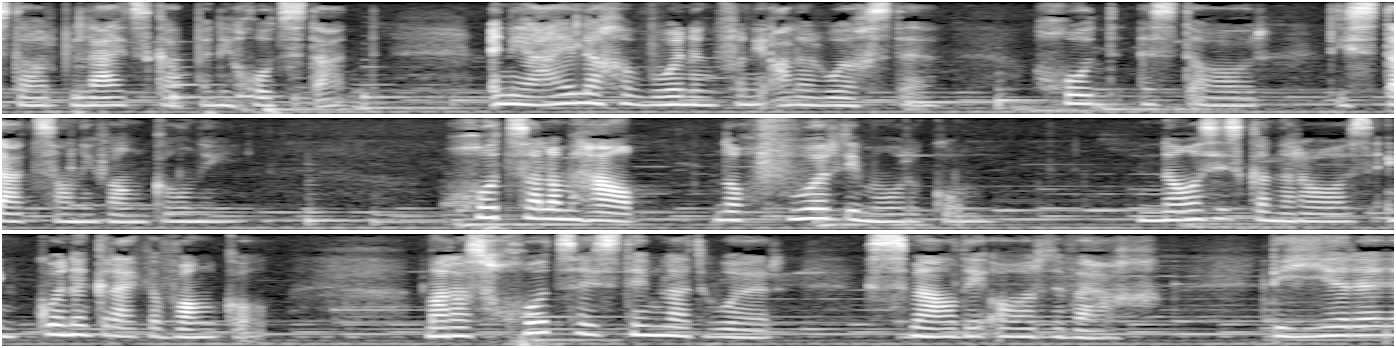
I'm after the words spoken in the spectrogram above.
is daar blydskap in die Godstad, in die heilige woning van die Allerhoogste. God is daar, die stad sal nie wankel nie. God sal hom help nog voor die môre kom. Nasies kan raas en koninkryke wankel, maar as God sy stem laat hoor, smel die aarde weg. Die Here,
